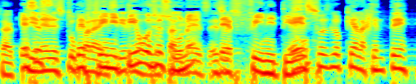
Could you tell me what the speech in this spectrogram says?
O sea, quién Ese eres tú para definitivo, eso es una-. Eso definitivo. eso es lo que a la gente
